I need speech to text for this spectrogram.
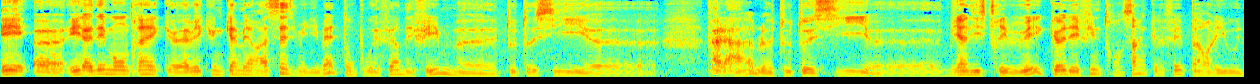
Et euh, il a démontré qu'avec une caméra 16 mm, on pouvait faire des films euh, tout aussi euh, valables, tout aussi euh, bien distribués que des films 35 faits par Hollywood.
